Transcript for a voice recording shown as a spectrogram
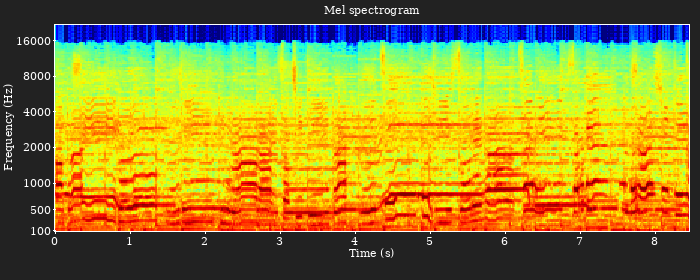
赤い色を振り切られた地球が美しいそれが罪されて漏らして現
